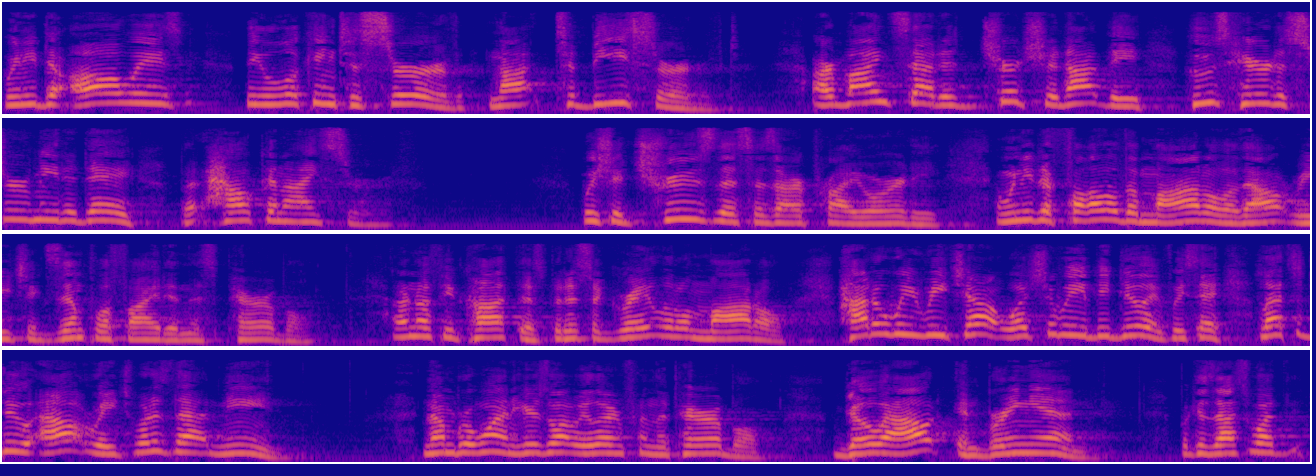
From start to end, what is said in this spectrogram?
We need to always be looking to serve, not to be served. Our mindset in church should not be, who's here to serve me today, but how can I serve? We should choose this as our priority. And we need to follow the model of outreach exemplified in this parable. I don't know if you caught this, but it's a great little model. How do we reach out? What should we be doing? If we say, let's do outreach, what does that mean? Number one, here's what we learned from the parable go out and bring in. Because that's what,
